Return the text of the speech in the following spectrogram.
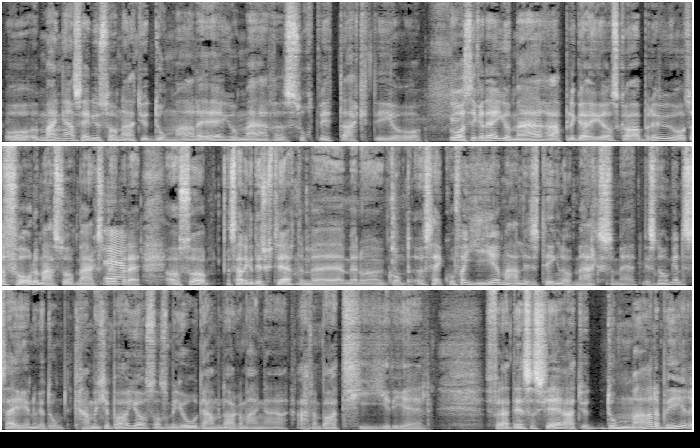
Og ganger så er det jo sånn at jo dummere det er, jo mer sort-hvitt-aktig og gråsikkert det er, jo mer applegøyer skaper du, og så får du masse oppmerksomhet på det. Og så, så hadde jeg diskutert det med, med noen kompiser og sagt hvorfor gir vi alle disse tingene oppmerksomhet? Hvis noen sier noe dumt, kan vi ikke bare gjøre sånn som vi gjorde i gamle dager mange ganger, at vi bare tier det i hjel? For det som skjer, er at jo dummere det blir,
